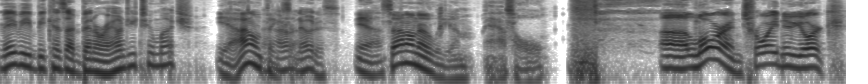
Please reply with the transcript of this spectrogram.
Maybe because I've been around you too much. Yeah, I don't think I don't so. notice. Yeah, so I don't know, Liam, asshole. uh, Lauren, Troy, New York.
